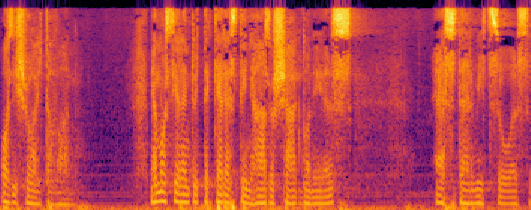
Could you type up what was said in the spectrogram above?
az is rajta van. Nem azt jelenti, hogy te keresztény házasságban élsz. Eszter, mit szólsz?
